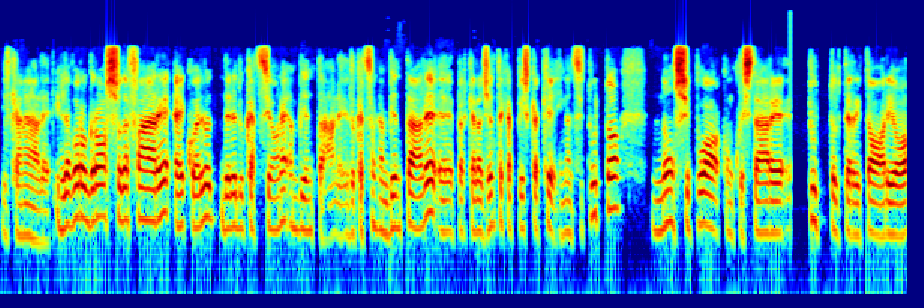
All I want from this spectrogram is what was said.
il, canale. Il lavoro grosso da fare è quello dell'educazione ambientale, educazione ambientale eh, perché la gente capisca che innanzitutto non si può conquistare tutto il territorio.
